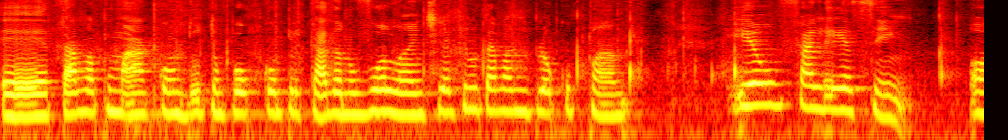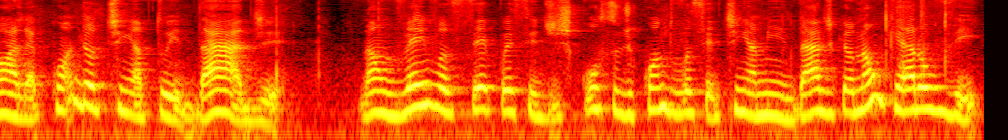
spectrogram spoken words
estava é, com uma conduta um pouco complicada no volante e aquilo estava me preocupando. E eu falei assim: olha, quando eu tinha a tua idade, não vem você com esse discurso de quando você tinha a minha idade que eu não quero ouvir.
